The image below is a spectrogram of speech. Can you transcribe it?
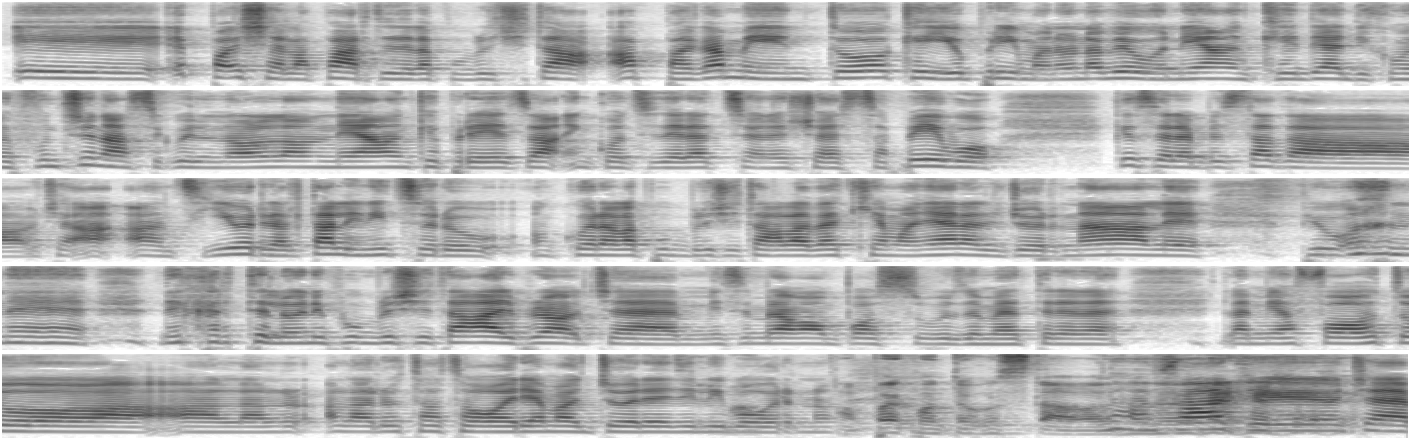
E, e, poi c'è la parte della pubblicità a pagamento che io prima non avevo neanche idea di come funzionasse, quindi non l'ho neanche presa in considerazione, cioè sapevo che sarebbe stata, cioè, anzi io in realtà all'inizio ero ancora la pubblicità alla vecchia maniera, il giornale, più nei, nei cartelloni pubblicitari, però cioè, mi sembrava un po' assurdo mettere la mia foto alla, alla rotatoria maggiore di Livorno. Ma, ma poi quanto costava? No, infatti, cioè,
